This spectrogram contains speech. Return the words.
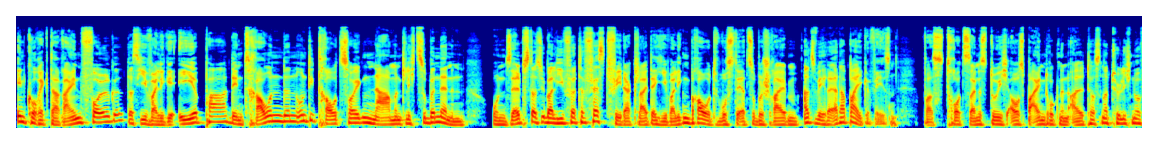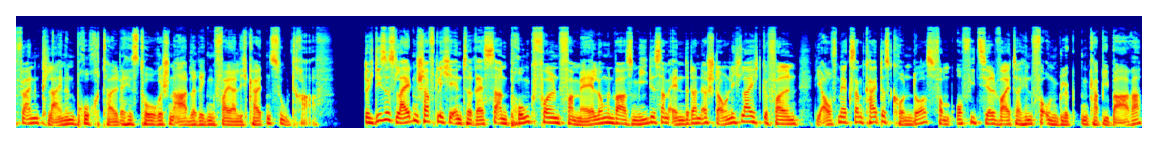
in korrekter Reihenfolge das jeweilige Ehepaar, den Trauenden und die Trauzeugen namentlich zu benennen und selbst das überlieferte Festfederkleid der jeweiligen Braut wusste er zu beschreiben, als wäre er dabei gewesen, was trotz seines durchaus beeindruckenden Alters natürlich nur für einen kleinen Bruchteil der historischen adlerigen Feierlichkeiten zutraf. Durch dieses leidenschaftliche Interesse an prunkvollen Vermählungen war es Mides am Ende dann erstaunlich leicht gefallen, die Aufmerksamkeit des Kondors vom offiziell weiterhin verunglückten Kapibara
